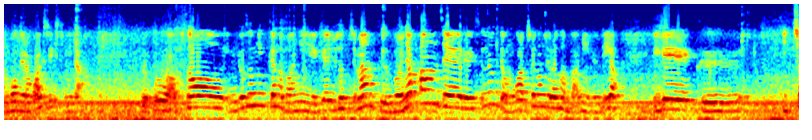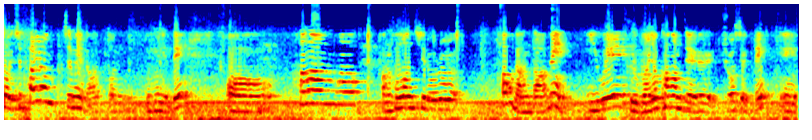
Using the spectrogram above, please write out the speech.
방법이라고 할 수 있습니다. 그리고 앞서 임 교수님께서 많이 얘기해 주셨지만 그 면역 항암제를 쓰는 경우가 최근 들어서 많이 있는데요. 이게 그 2018년쯤에 나왔던 논문인데 어, 항암화학 방사선 치료를 하고 난 다음에 이후에 그 면역 항암제를 주었을 때 예,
